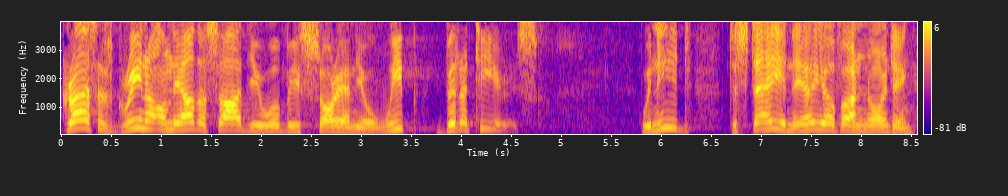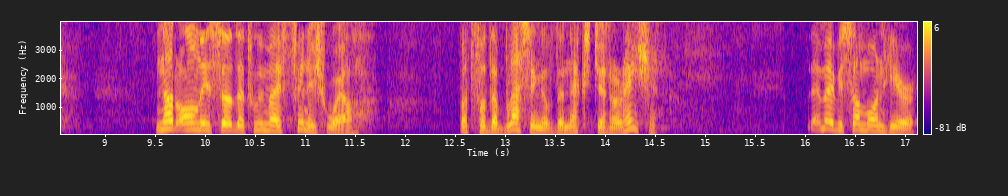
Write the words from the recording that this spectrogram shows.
grass is greener on the other side, you will be sorry and you'll weep bitter tears. We need to stay in the area of our anointing, not only so that we may finish well, but for the blessing of the next generation. There may be someone here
